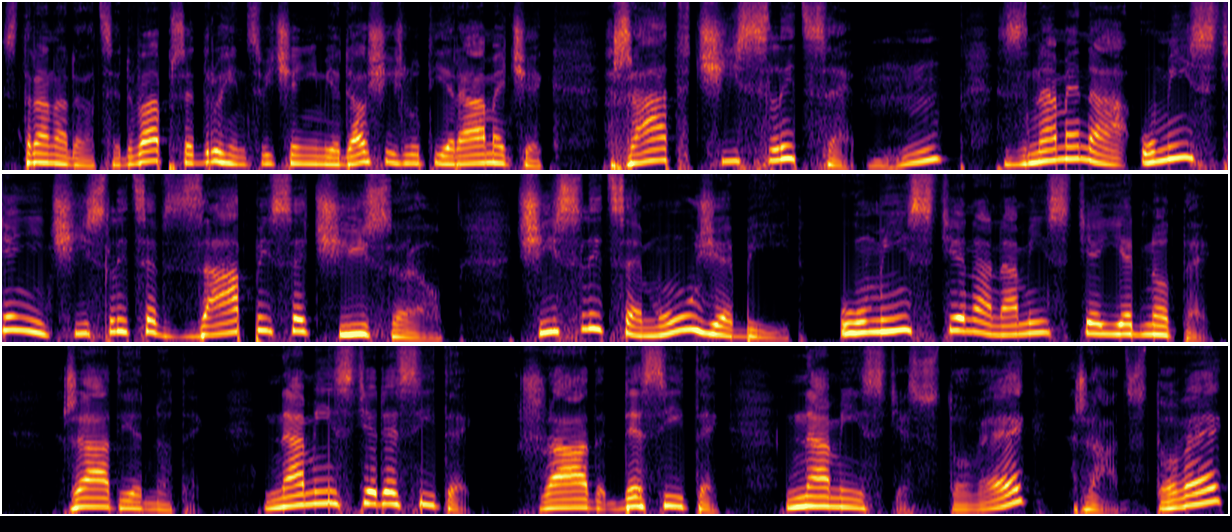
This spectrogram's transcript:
Strana 22, před druhým cvičením je další žlutý rámeček. Řád číslice mhm. znamená umístění číslice v zápise čísel. Číslice může být umístěna na místě jednotek, řád jednotek, na místě desítek, řád desítek, na místě stovek, řád stovek,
